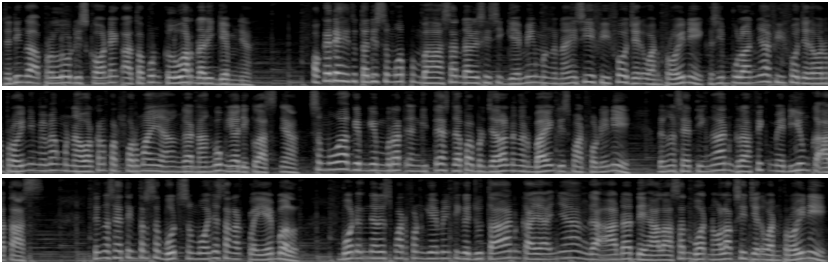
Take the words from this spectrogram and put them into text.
jadi nggak perlu disconnect ataupun keluar dari gamenya. Oke deh itu tadi semua pembahasan dari sisi gaming mengenai si Vivo Z1 Pro ini. Kesimpulannya Vivo Z1 Pro ini memang menawarkan performa yang nggak nanggung ya di kelasnya. Semua game-game berat yang dites dapat berjalan dengan baik di smartphone ini Dengan settingan grafik medium ke atas. Dengan setting tersebut semuanya sangat playable. Buat yang nyari smartphone gaming 3 jutaan kayaknya nggak ada deh alasan buat nolak si Z1 Pro ini.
